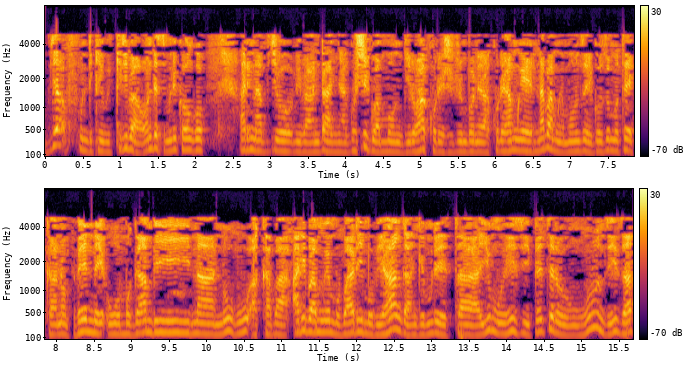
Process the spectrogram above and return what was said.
byafundikiwe ikiriba ondesi muri Kongo ari navyo bibandanya gushigwa mu ngiro hakoreshejwe imbonera kure hamwe na bamwe mu nzego z'umutekano. Bene uwo mugambi na nubu akaba ari bamwe mu bari mu bihangange muri leta y'umuhizi Petero nkuru nziza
